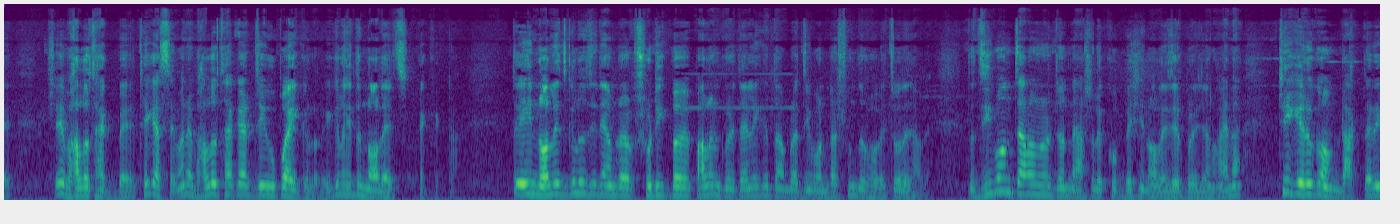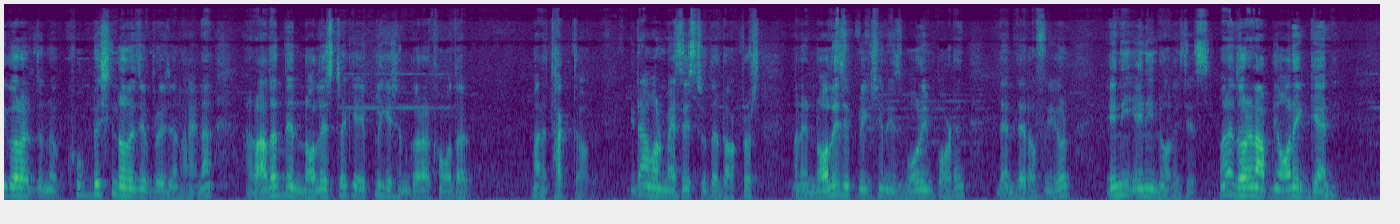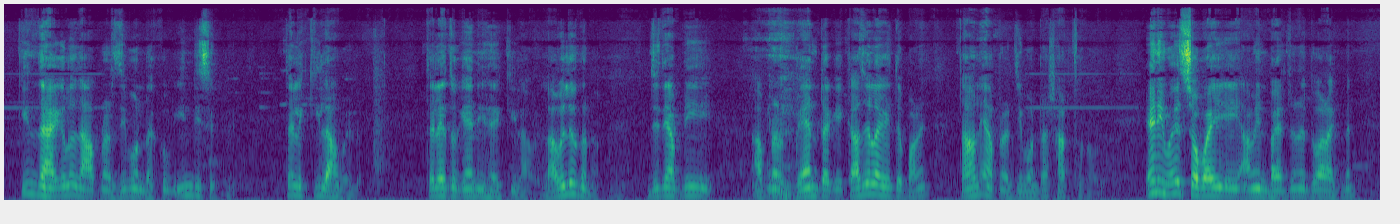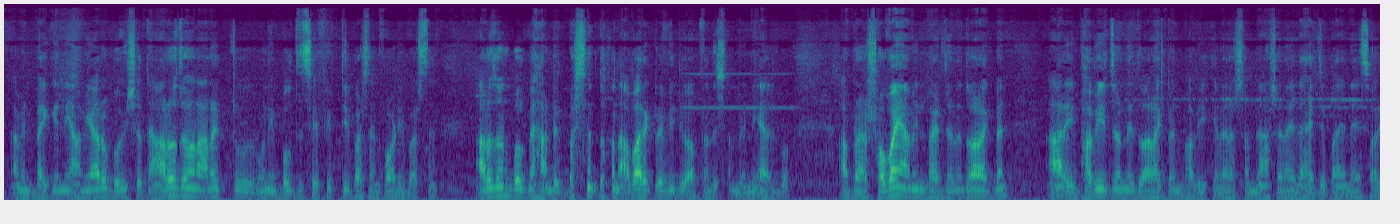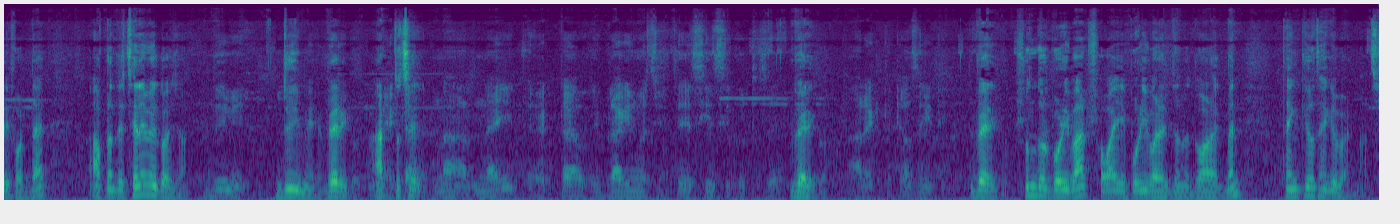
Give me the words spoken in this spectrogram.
সে ভালো থাকবে, ঠিক আছে? মানে ভালো থাকার যে উপায়গুলো, এগুলো কিন্তু নলেজ এক একটা। তো এই নলেজগুলো যদি আমরা সঠিকভাবে পালন করি, তাহলে কিন্তু আমরা জীবনটা সুন্দরভাবে চলে যাবে। তো জীবন চালানোর জন্য আসলে খুব বেশি নলেজের প্রয়োজন হয় না। ঠিক এরকম ডাক্তারি করার জন্য খুব বেশি নলেজের প্রয়োজন হয় না। রাদার দেন নলেজটাকে অ্যাপ্লিকেশন করার ক্ষমতা মানে থাকতে হবে। এটা আমার মেসেজ টু দ্য ডক্টরস মানে knowledge application is more important than there of your any any knowledges মানে ধরেন আপনি অনেক জ্ঞানী, কিন্তু দেখা গেলো যে আপনার জীবনটা খুব ইনডিসিপ্লিন তাহলে কী লাভ হইল? তাহলে এত জ্ঞানী হয়ে কী লাভ হলো লাভ হইল কেন? যদি আপনি আপনার জ্ঞানটাকে কাজে লাগাইতে পারেন, তাহলে আপনার জীবনটা সার্থক হবে। এনিওয়েজ সবাই এই আমিন ভাইয়ের জন্য দোয়া রাখবেন। আমিন ভাইকে নিয়ে আমি আরও ভবিষ্যতে আরও যখন আরও একটু উনি বলতেছে ফিফটি পার্সেন্ট ফর্টি পার্সেন্ট আরও যখন বলবে হান্ড্রেড পার্সেন্ট তখন আবার একটা ভিডিও আপনাদের সামনে নিয়ে আসব। আপনারা সবাই আমিন ভাইয়ের জন্য দোয়া রাখবেন। আর এই ভাবির জন্য দোয়া রাখবেন। ভাবি ক্যামেরার সামনে আসে নাই, দেখাইতে পারে নাই সরি ফর দ্যাট আপনাদের ছেলে মেয়ে। কয়জন দুই মেয়ে ভেরি গুড আর তো না আর নাই একটা ইব্রাহিম ইউনিভার্সিটিতে সিএসসি করতেছে। ভেরি গুড আর একটা ক্লাস এইটে ভেরি গুড সুন্দর পরিবার সবাই এই পরিবারের জন্য দোয়া রাখবেন। Thank you thank you very much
